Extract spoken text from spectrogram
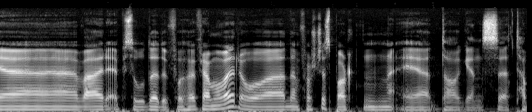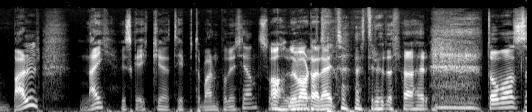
uh, hver episode du får høre fremover. Og uh, den første spalten er dagens tabell. Nei, vi skal ikke tippe tabellen på nytt igjen. så Ah, du- ble redd. det her. Thomas,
